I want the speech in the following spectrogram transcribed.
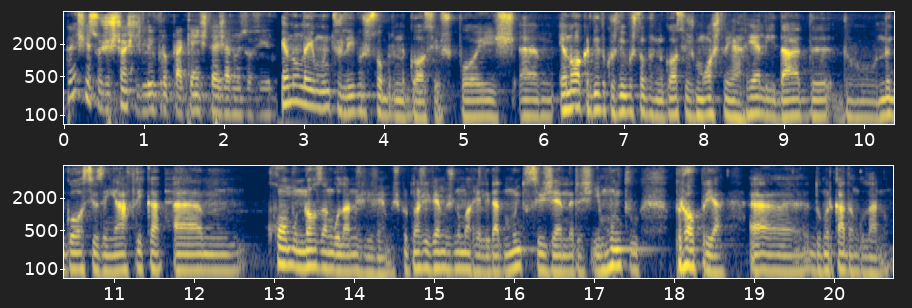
Deixe sugestões de livro para quem esteja a nos ouvir. Eu não leio muitos livros sobre negócios, pois um, eu não acredito que os livros sobre negócios mostrem a realidade dos negócios em África. Um, como nós angolanos vivemos, porque nós vivemos numa realidade muito sui generis e muito própria uh, do mercado angolano.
